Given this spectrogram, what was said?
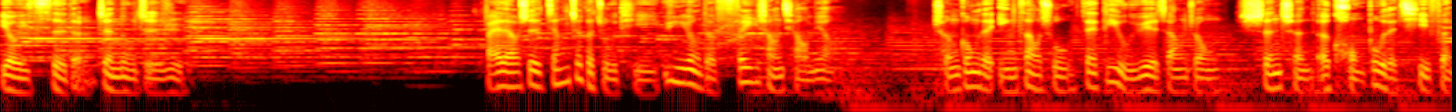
又一次的震怒之日。白辽是将这个主题运用得非常巧妙，成功的营造出在第五乐章中深沉而恐怖的气氛。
